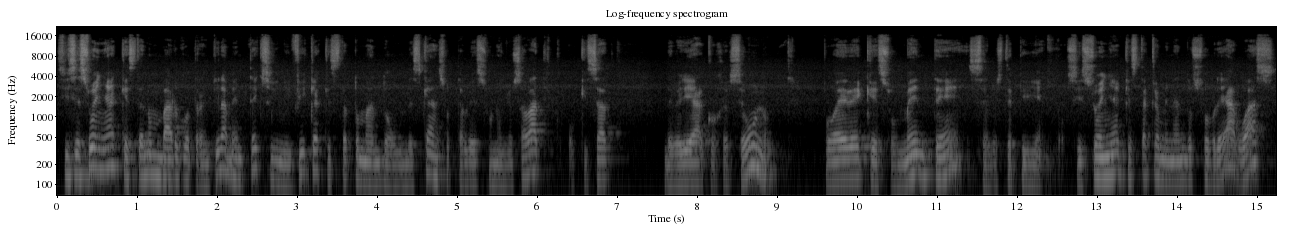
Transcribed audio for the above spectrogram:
Si se sueña que está en un barco tranquilamente, significa que está tomando un descanso, tal vez un año sabático, o quizá debería acogerse uno. Puede que su mente se lo esté pidiendo. Si sueña que está caminando sobre aguas,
